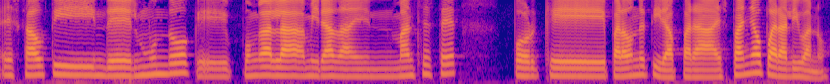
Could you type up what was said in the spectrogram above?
Scouting del mundo que ponga la mirada en Manchester porque ¿para dónde tira? ¿Para España o para Líbano?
